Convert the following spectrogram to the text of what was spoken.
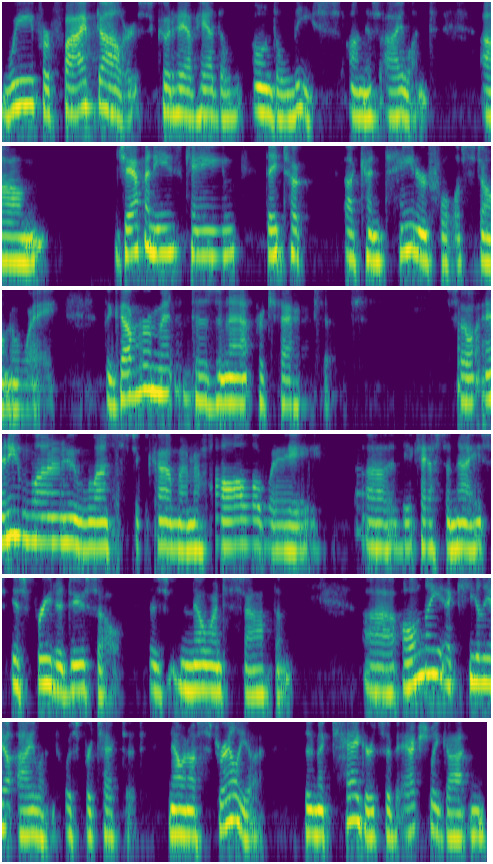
we, for $5, could have had to own the lease on this island. Um, Japanese came, they took a container full of stone away. The government does not protect it. So anyone who wants to come and haul away uh, the Acasta gneiss is free to do so. There's no one to stop them. Uh, only Akilia Island was protected. Now in Australia, the McTaggarts have actually gotten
